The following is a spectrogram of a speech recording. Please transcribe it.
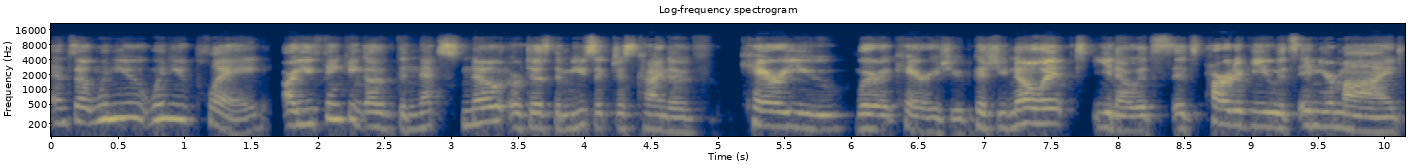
and so when you when you play are you thinking of the next note or does the music just kind of carry you where it carries you because you know it you know it's it's part of you it's in your mind.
